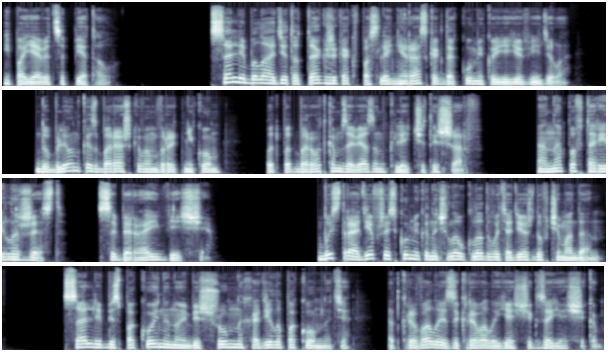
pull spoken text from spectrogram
и появится петал. Салли была одета так же, как в последний раз, когда Кумико ее видела — дубленка с барашковым воротником, под подбородком завязан клетчатый шарф. Она повторила жест «собирай вещи». Быстро одевшись, комика начала укладывать одежду в чемодан. Салли беспокойно, но и бесшумно ходила по комнате, открывала и закрывала ящик за ящиком.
